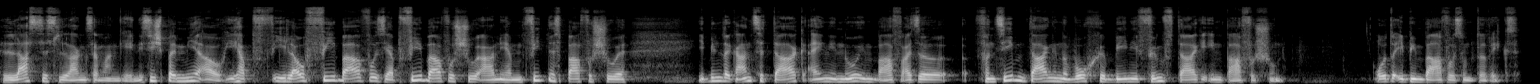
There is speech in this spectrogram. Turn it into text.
lass es langsam angehen. Das ist bei mir auch. Ich, ich laufe viel barfuß, ich habe viel Barfußschuhe an, ich habe Fitness-Barfußschuhe, ich bin der ganze Tag eigentlich nur im Barfuß. Also von sieben Tagen in der Woche bin ich fünf Tage in Barfußschuhen. Oder ich bin barfuß unterwegs.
